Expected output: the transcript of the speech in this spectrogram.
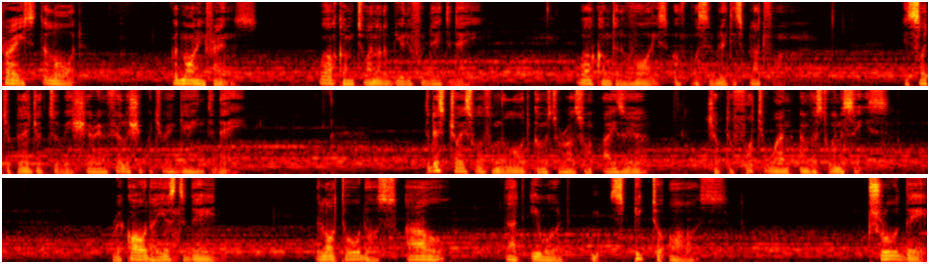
Praise the Lord. Good morning, friends. Welcome to another beautiful day today. Welcome to the Voice of Possibilities platform. It's such a pleasure to be sharing fellowship with you again today. Today's choice word from the Lord comes to us from Isaiah chapter 41 and verse 26. Recall that yesterday the Lord told us how that He would speak to us through the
